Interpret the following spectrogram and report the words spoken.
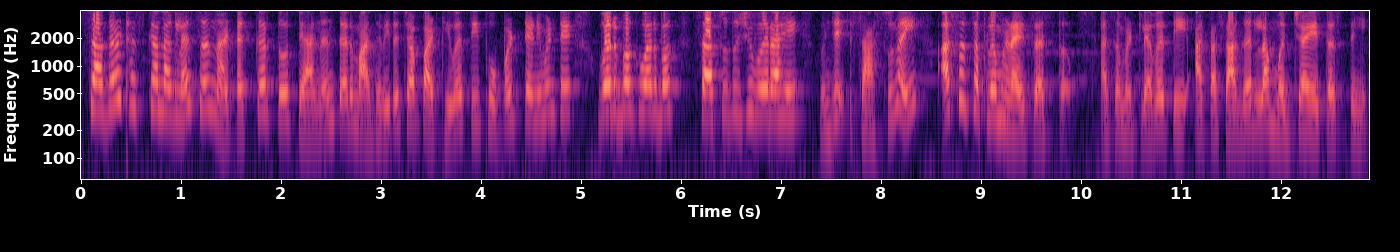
सागर ठसका लागल्याचं नाटक करतो. त्यानंतर माधवी त्याच्या पाठीवरती थोपटते आणि म्हणते वर बघ वर बघ. सासू तुझी वर आहे. म्हणजे सासू नाही असंच आपलं म्हणायचं असतं. असं म्हटल्यावरती आता सागरला मज्जा येत असते.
